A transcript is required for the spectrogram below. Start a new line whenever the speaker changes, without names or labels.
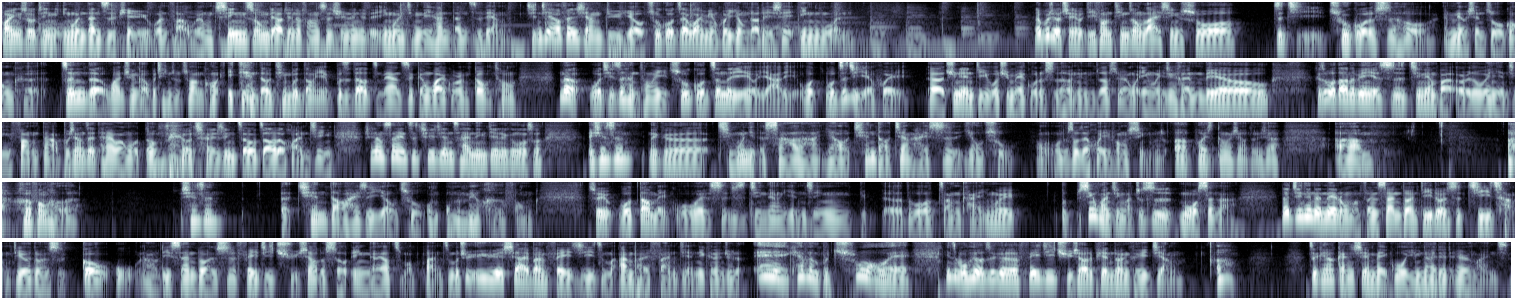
欢迎收听英文单字、片语、文法。我用轻松聊天的方式训练你的英文听力和单字量。今天要分享旅游、出国在外面会用到的一些英文。那不久前有地方听众来信说，自己出国的时候也没有先做功课，真的完全搞不清楚状况，一点都听不懂，也不知道怎么样子跟外国人沟通。那我其实很同意，出国真的也有压力。我我自己也会。呃，去年底我去美国的时候，你们知道，虽然我英文已经很溜，可是我到那边也是尽量把耳朵跟眼睛放大，不像在台湾，我都没有专心周遭的环境。就像上一次去一间餐厅，店员跟我说：“哎，先生，那个，请问你的沙拉要千岛酱还是油醋？”我我那时候在回一封信，我说：“啊，不好意思，等一下，等一下，啊，啊，和风好了，先生。”呃，千岛还是油醋？我我们没有和风，所以我到美国我也是，就是尽量眼睛、耳朵张开，因为不新环境嘛，就是陌生啊。那今天的内容我们分三段，第一段是机场，第二段是购物，然后第三段是飞机取消的时候应该要怎么办？怎么去预约下一班飞机？怎么安排饭店？你可能觉得，哎，Kevin 不错哎，你怎么会有这个飞机取消的片段可以讲？哦，这个要感谢美国 United Airlines。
